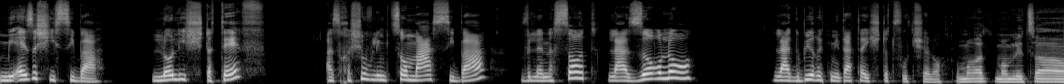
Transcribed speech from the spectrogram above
מאיזושהי סיבה לא להשתתף, אז חשוב למצוא מה הסיבה ולנסות לעזור לו להגביר את מידת ההשתתפות שלו. כלומר את ממליצה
